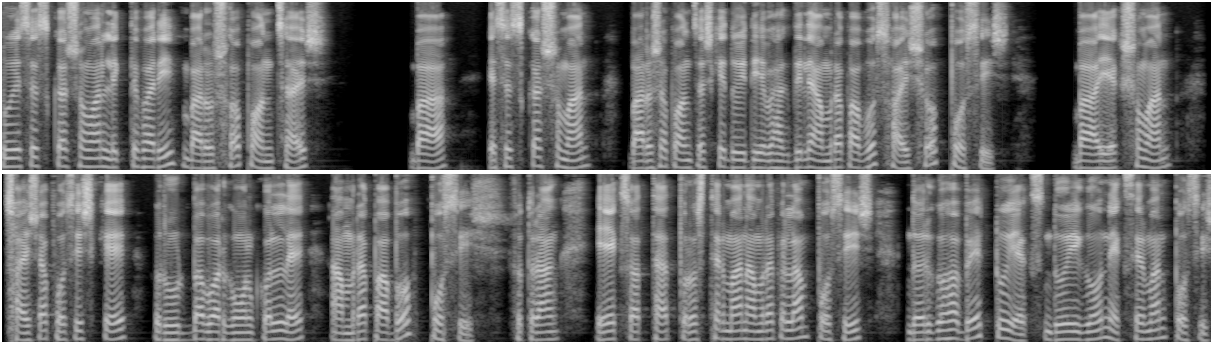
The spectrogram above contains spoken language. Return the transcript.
টু এস স্কোয়ার সমান লিখতে পারি বারোশো পঞ্চাশ। বা এস স্কোয়ার সমান বারোশো পঞ্চাশকে দুই দিয়ে ভাগ দিলে আমরা পাবো ছয়শো পঁচিশ বা এক সমান ছয়শো পঁচিশকে রুট বা বর্গমূল করলে আমরা পাবো পঁচিশ। সুতরাং এক্স অর্থাৎ প্রস্থের মান আমরা পেলাম পঁচিশ, দৈর্ঘ্য হবে টু এক্স, দুই গুণ এক্সের মান পঁচিশ।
